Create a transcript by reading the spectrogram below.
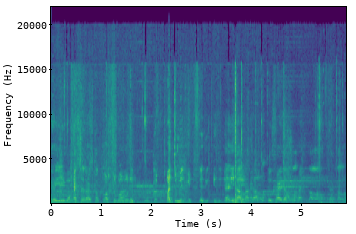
এই। একটা রাস্তা কষ্ট করব ভাই তুমি জানলা, জানলা। সাইডে। জানলা।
